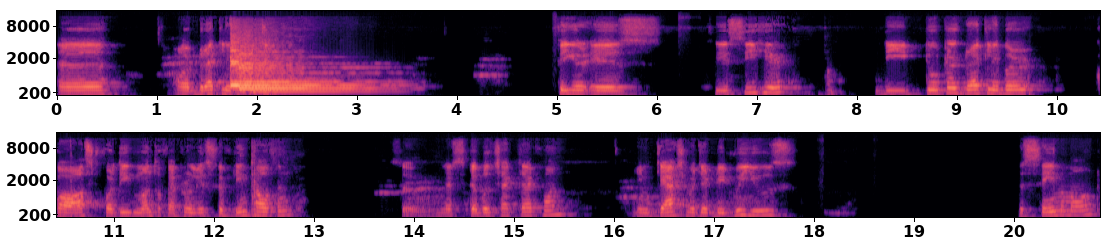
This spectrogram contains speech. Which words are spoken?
uh, or directly figure is you see here the total direct labor cost for the month of April is 15,000 so let's double check that one. In cash budget did we use the same amount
